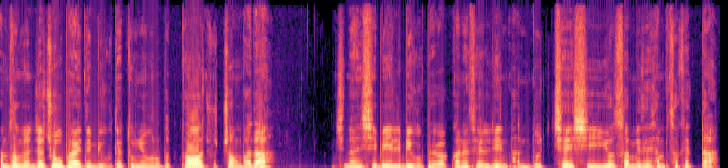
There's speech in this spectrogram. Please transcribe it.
삼성전자 조 바이든 미국 대통령으로부터 초청받아 지난 12일 미국 백악관에서 열린 반도체 CEO 서밋에 참석했다.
